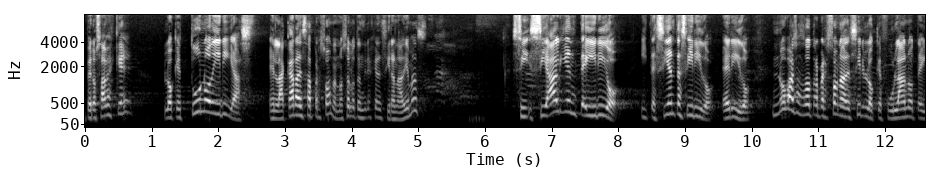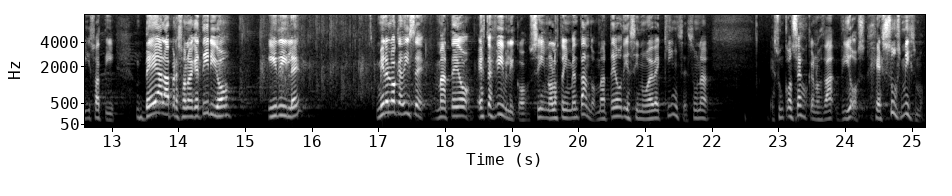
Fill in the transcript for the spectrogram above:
pero ¿sabes qué? Lo que tú no dirías en la cara de esa persona, no se lo tendrías que decir a nadie más. Si, si alguien te hirió y te sientes herido, herido, no vayas a otra persona a decir lo que fulano te hizo a ti. Ve a la persona que te hirió y dile, miren lo que dice Mateo, esto es bíblico, sí, no lo estoy inventando, Mateo 19, 15, es, una, es un consejo que nos da Dios, Jesús mismo.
